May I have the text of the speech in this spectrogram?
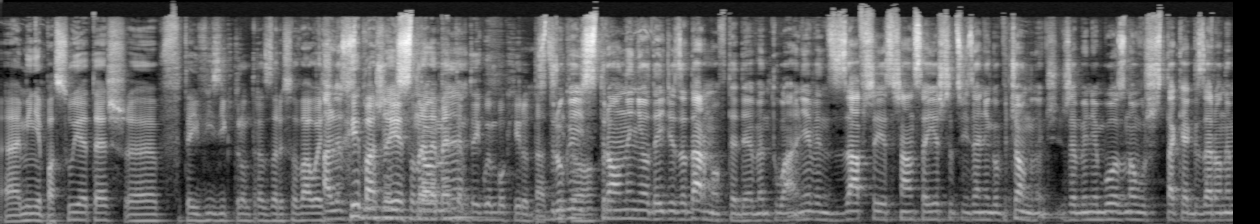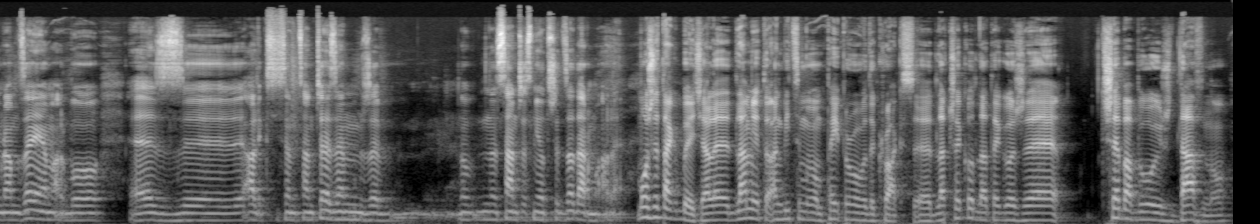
E, mi nie pasuje też e, w tej wizji, którą teraz zarysowałeś, ale chyba, że jest strony, on elementem tej głębokiej rotacji. Z drugiej to... strony nie odejdzie za darmo wtedy ewentualnie, więc zawsze jest szansa jeszcze coś za niego wyciągnąć, żeby nie było znowuż tak jak z Aaronem Ramseyem albo z Alexisem Sanchezem, że no, Sanchez nie odszedł za darmo, ale... Może tak być, ale dla mnie to Anglicy mówią paper over the crux. E, dlaczego? Dlatego, że trzeba było już dawno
